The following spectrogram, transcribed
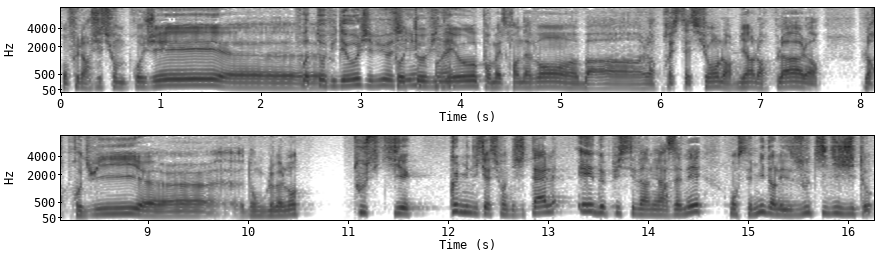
On fait leur gestion de projet. Euh, photo, vidéo, j'ai vu aussi. Photo, vidéo pour mettre en avant euh, bah, leurs prestations, leurs biens, leurs plats, leurs, leurs produits. Euh, donc globalement, tout ce qui est communication digitale. Et depuis ces dernières années, on s'est mis dans les outils digitaux.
